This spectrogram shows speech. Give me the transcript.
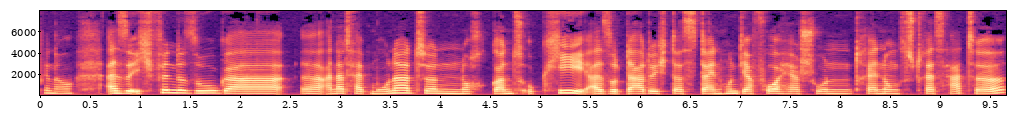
Genau. Also ich finde sogar äh, anderthalb Monate noch ganz okay. Also dadurch, dass dein Hund ja vorher schon Trennungsstress hatte,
